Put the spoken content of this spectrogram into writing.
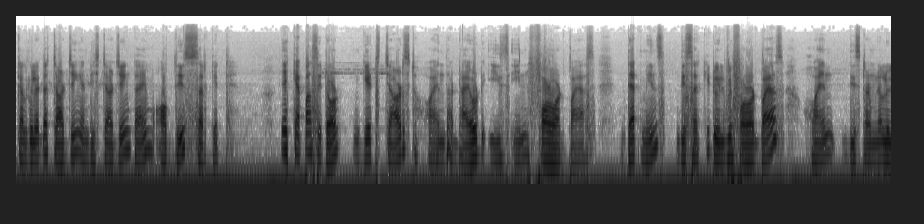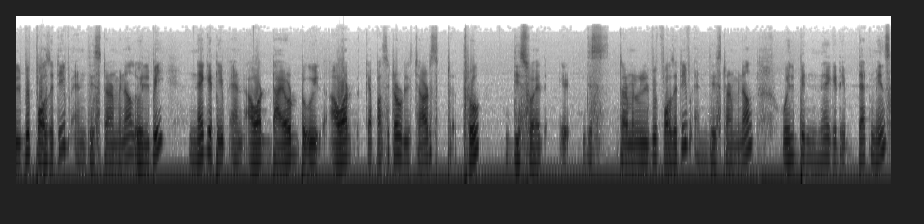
calculate the charging and discharging time of this circuit a capacitor gets charged when the diode is in forward bias. That means the circuit will be forward bias when this terminal will be positive and this terminal will be negative and our diode will our capacitor will charge through this way. This terminal will be positive and this terminal will be negative. That means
